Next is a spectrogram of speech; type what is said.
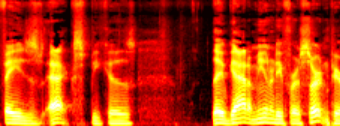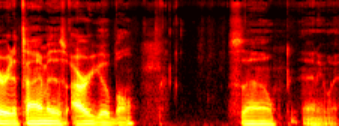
phase X because they've got immunity for a certain period of time, is arguable. So, anyway.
